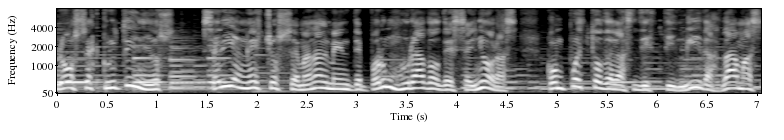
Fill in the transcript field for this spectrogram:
Los escrutinios serían hechos semanalmente por un jurado de señoras compuesto de las distinguidas damas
